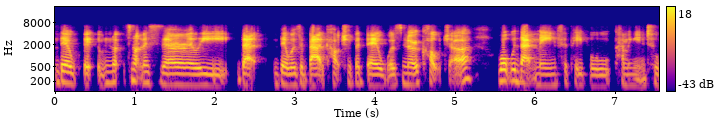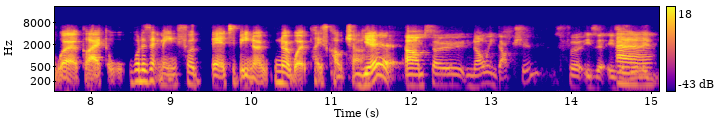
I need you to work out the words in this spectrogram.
there it's not necessarily that there was a bad culture but there was no culture. What would that mean for people coming into work? Like what does it mean for there to be no no workplace culture? Yeah um so no induction for is a, is a uh, really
